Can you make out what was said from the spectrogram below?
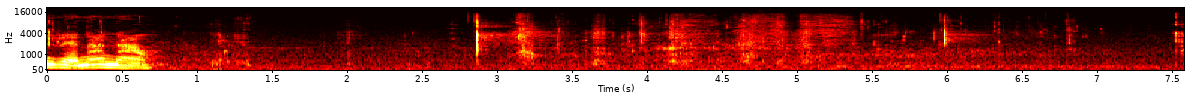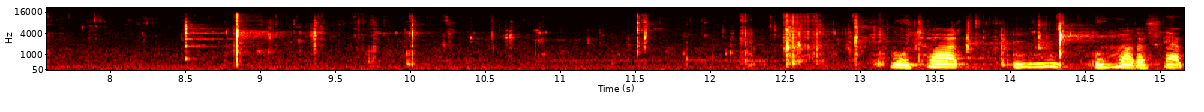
ี่แหละหน้าหนาว หมูทอดอหมูทอดก็แซ่บ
